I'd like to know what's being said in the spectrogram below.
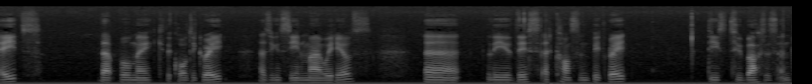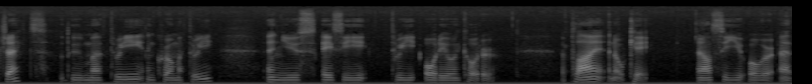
8 that will make the quality great as you can see in my videos. Uh, leave this at constant bitrate. These two boxes unchecked Luma 3 and Chroma 3 and use AC3 audio encoder apply and OK and I'll see you over at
